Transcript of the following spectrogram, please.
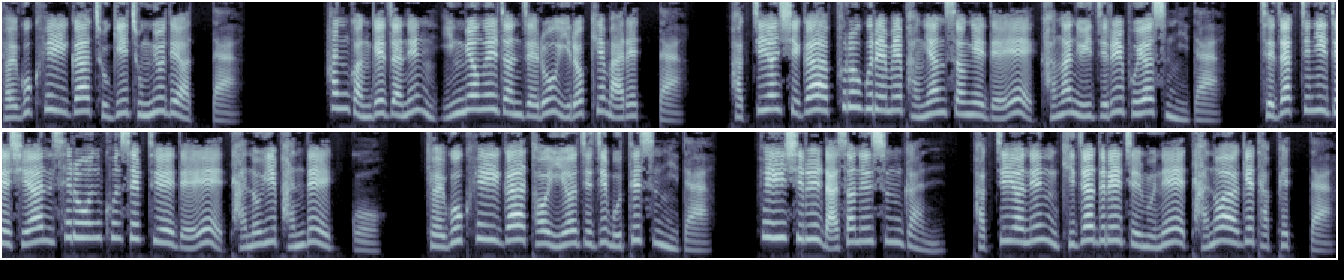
결국 회의가 조기 종료되었다. 한 관계자는 익명을 전제로 이렇게 말했다. 박지현 씨가 프로그램의 방향성에 대해 강한 의지를 보였습니다. 제작진이 제시한 새로운 콘셉트에 대해 단호히 반대했고, 결국 회의가 더 이어지지 못했습니다. 회의실을 나서는 순간, 박지현은 기자들의 질문에 단호하게 답했다.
